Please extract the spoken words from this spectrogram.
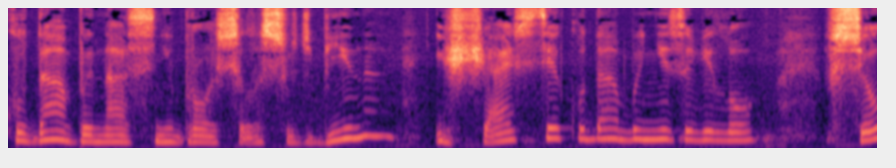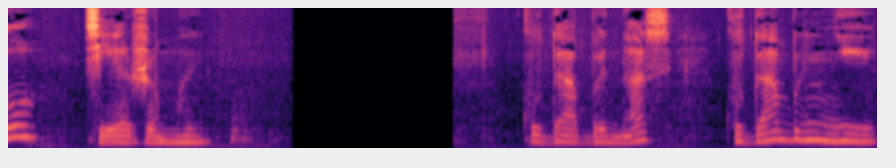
Куда бы нас ни бросила судьбина, и счастье куда бы ни завело, все те же мы. Куда бы нас, куда бы ни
